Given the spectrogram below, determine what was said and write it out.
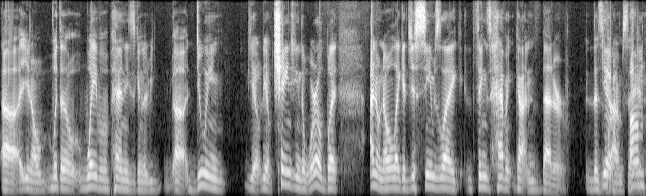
Uh, you know, with a wave of a pen, he's going to be uh, doing, you know, you know, changing the world. But I don't know. Like it just seems like things haven't gotten better. This is what I'm saying. Um,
